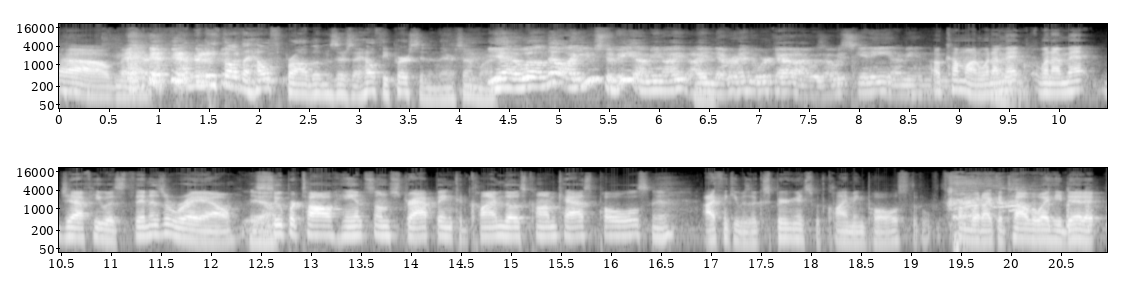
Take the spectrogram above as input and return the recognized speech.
oh man. Underneath all the health problems, there's a healthy person in there somewhere. Yeah, well, no, I used to be. I mean, I, I never had to work out. I was always skinny. I mean, Oh come on! When I met when I met Jeff, he was thin as a rail, Yeah. super tall, handsome, strapping, could climb those Comcast poles. Yeah. I think he was experienced with climbing poles, from what I could tell the way he did it.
